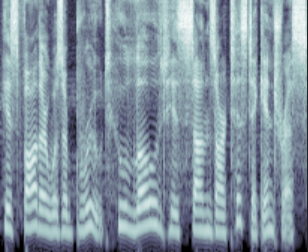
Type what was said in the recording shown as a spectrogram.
His father was a brute who loathed his son's artistic interests.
